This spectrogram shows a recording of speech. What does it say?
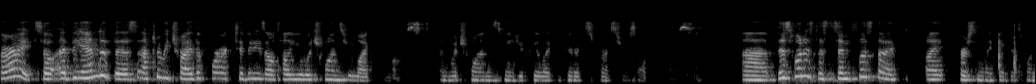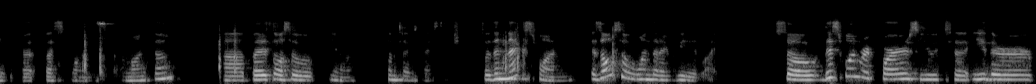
All right, so at the end of this, after we try the four activities, I'll tell you which ones you liked the most and which ones made you feel like you could express yourself the most. Uh, this one is the simplest, and I, I personally think it's one of the best ones among them, uh, but it's also, you know, sometimes nice to check. So the next one is also one that I really like. So this one requires you to either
